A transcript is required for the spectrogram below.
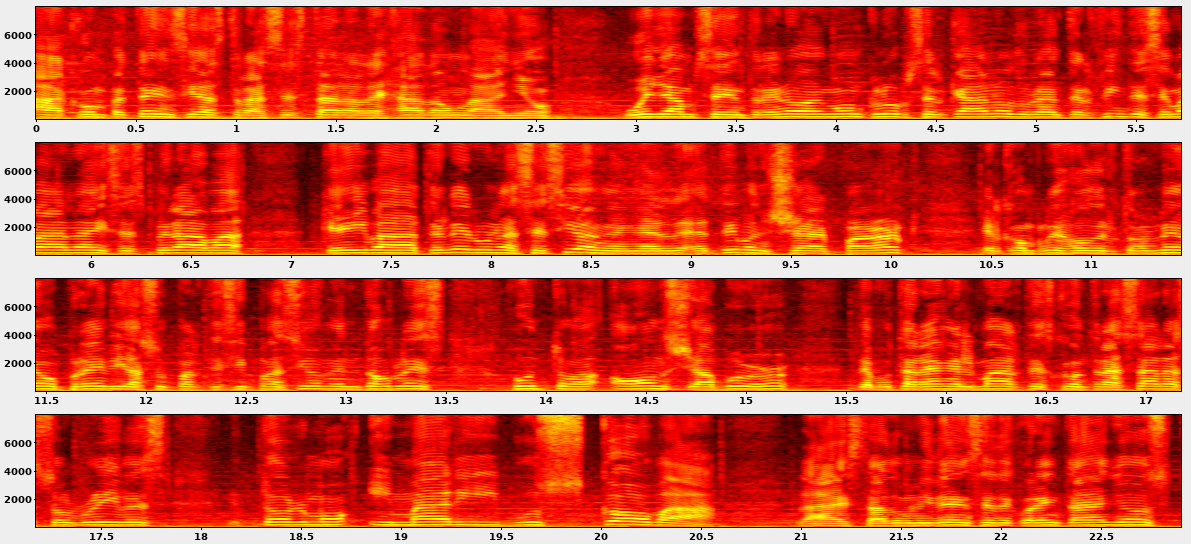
a competencias tras estar alejada un año. Williams se entrenó en un club cercano durante el fin de semana y se esperaba que iba a tener una sesión en el Devonshire Park, el complejo del torneo previo a su participación en dobles junto a Ons Jabeur. Debutarán el martes contra Sara Solrives, Tormo y Mari Buskova. La estadounidense de 40 años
